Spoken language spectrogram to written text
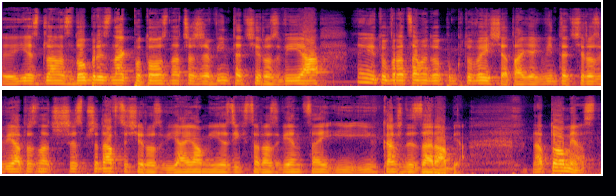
y, jest dla nas dobry znak, bo to oznacza, że Vinted się rozwija. No I tu wracamy do punktu wyjścia, tak? Jak Vinted się rozwija, to znaczy, że sprzedawcy się rozwijają i jest ich coraz więcej i, i każdy zarabia. Natomiast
